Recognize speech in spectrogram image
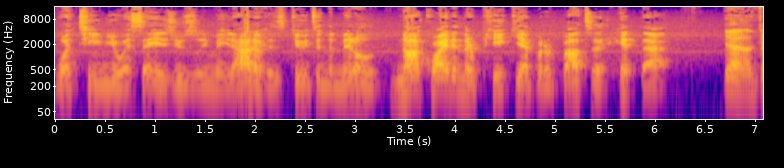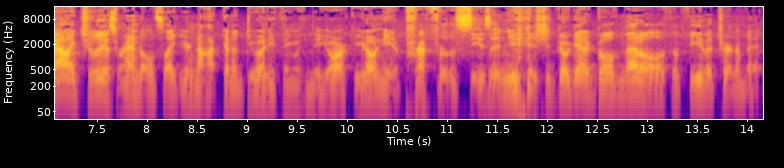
what Team USA is usually made out of is dudes in the middle, not quite in their peak yet, but are about to hit that. Yeah, and a guy like Julius Randle, it's like you're not gonna do anything with New York. You don't need to prep for the season. You should go get a gold medal at the FIBA tournament.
